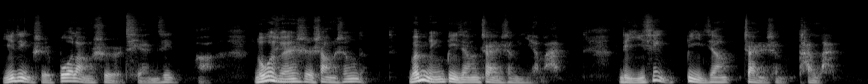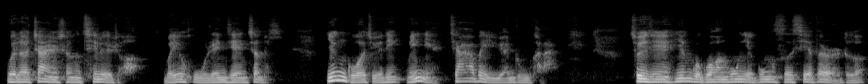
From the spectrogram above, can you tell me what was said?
一定是波浪式前进啊，螺旋式上升的。文明必将战胜野蛮，理性必将战胜贪婪。为了战胜侵略者，维护人间正义，英国决定明年加倍援助乌克兰。最近，英国国防工业公司谢菲尔德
